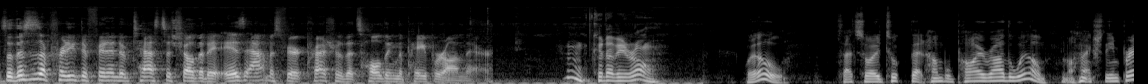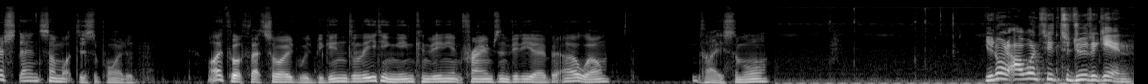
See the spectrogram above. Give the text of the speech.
So this is a pretty definitive test to show that it is atmospheric pressure that's holding the paper on there. Hmm, could I be wrong? Well, Flatzoid took that humble pie rather well. I'm actually impressed and somewhat disappointed. I thought Flatzoid would begin deleting inconvenient frames in video, but oh well. Play some more. You know what? I want him to do it again.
